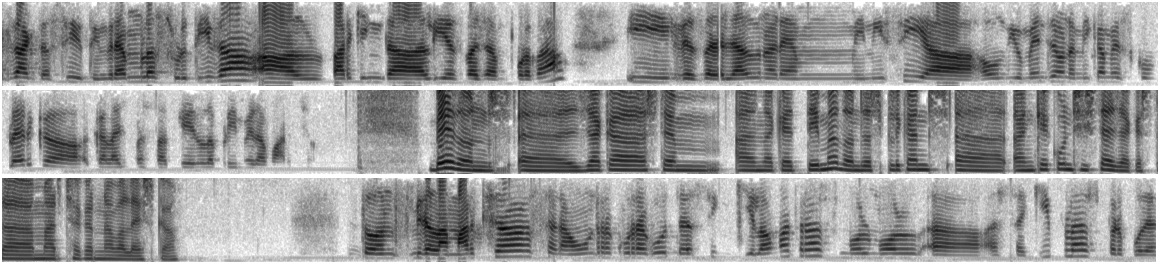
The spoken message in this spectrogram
Exacte, sí, tindrem la sortida al pàrquing de l'IES Baix Empordà i des d'allà donarem inici a, a un diumenge una mica més complet que, que l'any passat, que era la primera marxa. Bé, doncs, eh, ja que estem en aquest tema, doncs explica'ns eh, en què consisteix aquesta marxa carnavalesca. Doncs mira, la marxa serà un recorregut de 5 quilòmetres molt, molt eh, assequibles per poder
